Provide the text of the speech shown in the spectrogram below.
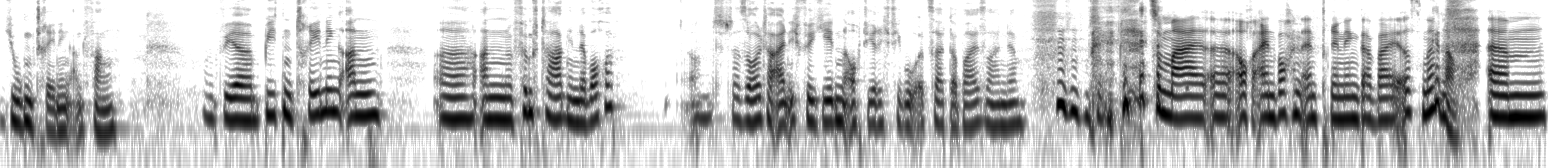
Jugendtraining anfangen. Und wir bieten Training an äh, an fünf Tagen in der Woche. Und da sollte eigentlich für jeden auch die richtige Uhrzeit dabei sein, ja. Zumal äh, auch ein Wochenendtraining dabei ist. Ne? Genau. Ähm,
